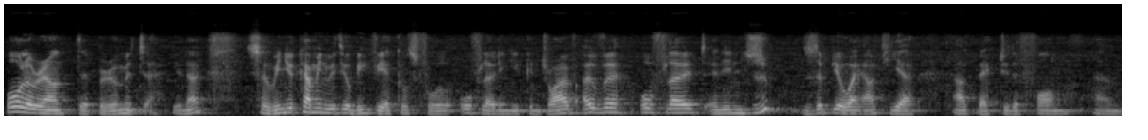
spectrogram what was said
all around the perimeter, you know. So when you come in with your big vehicles for offloading, you can drive over, offload, and then zip, zip your way out here, out back to the farm. Um,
